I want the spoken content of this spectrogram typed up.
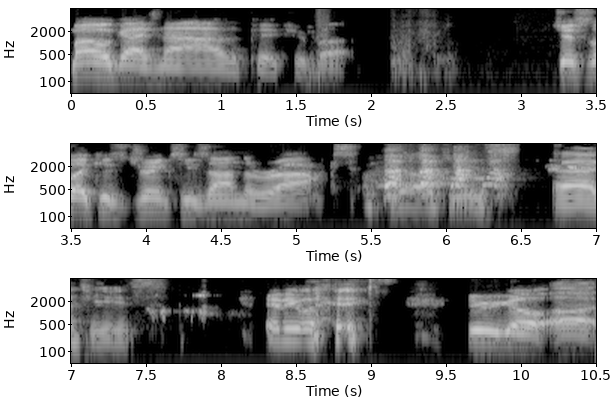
my old guy's not out of the picture, but just like his drinks, he's on the rocks. oh jeez. Ah jeez. Anyways, here we go. Uh,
